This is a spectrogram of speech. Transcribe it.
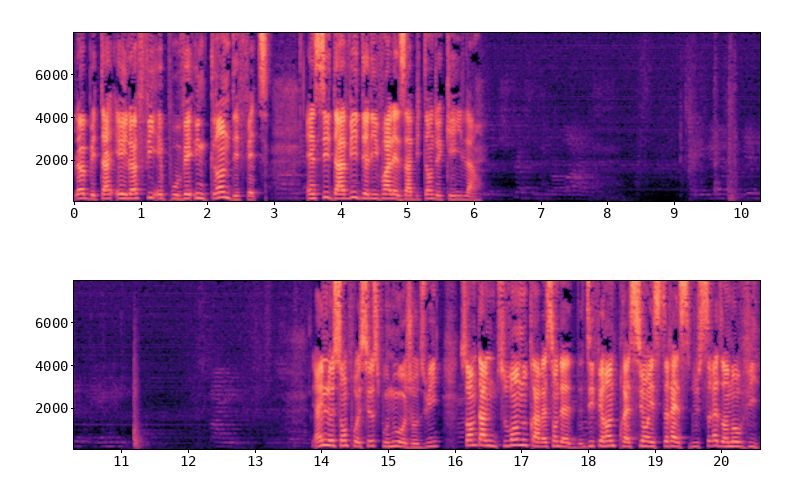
leur bétail et il leur fit éprouver une grande défaite. Ainsi David délivra les habitants de Keïla. Il y a une leçon précieuse pour nous aujourd'hui. Souvent, nous traversons des, différentes pressions et stress, du stress dans nos vies.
